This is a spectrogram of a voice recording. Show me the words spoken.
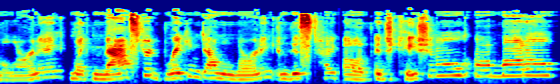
the learning, like mastered breaking down the learning in this type of educational uh, model.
